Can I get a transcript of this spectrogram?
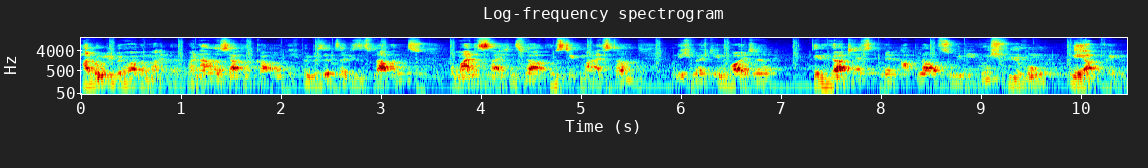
Hallo liebe Hörgemeinde, mein Name ist Jakob Gauck, ich bin Besitzer dieses Ladens und meines Zeichens Hörakustikmeister und ich möchte Ihnen heute den Hörtest und den Ablauf sowie die Durchführung näher bringen.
